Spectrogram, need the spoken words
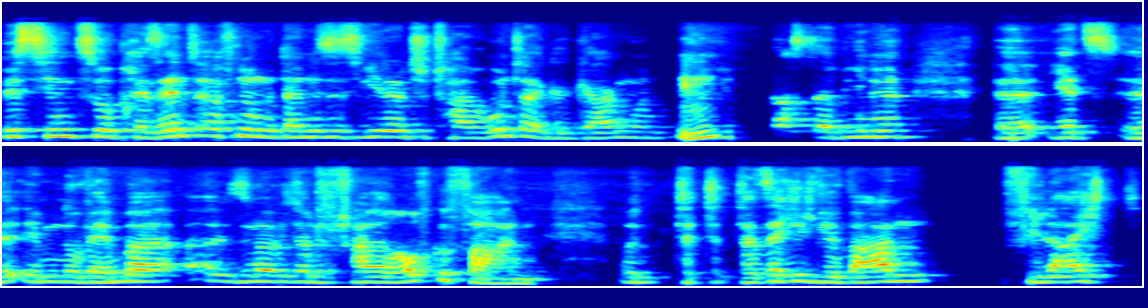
bis hin zur Präsenzöffnung und dann ist es wieder total runtergegangen und mhm. sagst, Sabine, äh, jetzt äh, im November äh, sind wir wieder total raufgefahren. Und tatsächlich, wir waren vielleicht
